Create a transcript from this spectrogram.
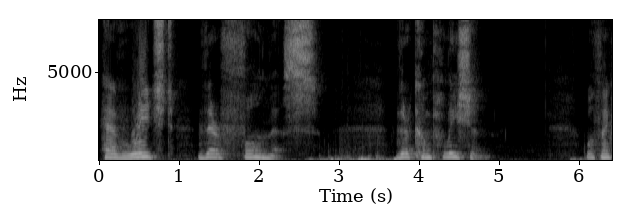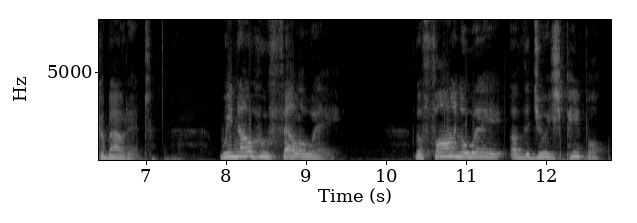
have reached their fullness, their completion. Well, think about it. We know who fell away. The falling away of the Jewish people,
